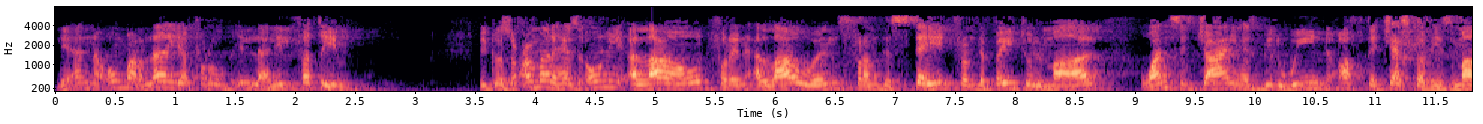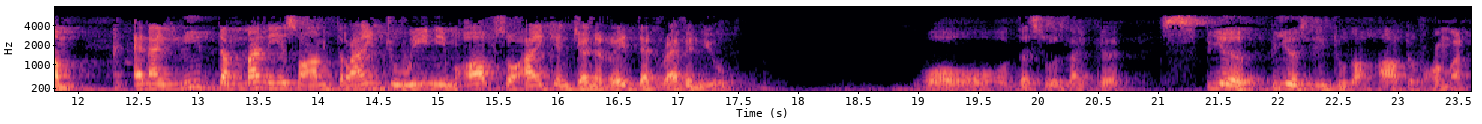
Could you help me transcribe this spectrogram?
لأن عمر لا يفرض إلا للفطيم because Umar has only allowed for an allowance from the state, from the Baytul Mal, once a child has been weaned off the chest of his mum. And I need the money, so I'm trying to wean him off so I can generate that revenue. Whoa, this was like a spear pierced into the heart of Umar.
